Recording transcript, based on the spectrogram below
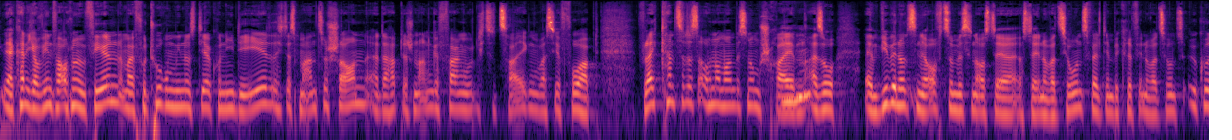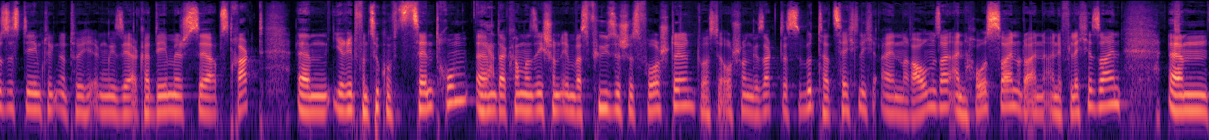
Ja, kann ich auf jeden Fall auch nur empfehlen, mal futurum-diakonie.de, sich das mal anzuschauen. Äh, da habt ihr schon angefangen, wirklich zu zeigen, was ihr vorhabt. Vielleicht kannst du das auch noch mal ein bisschen umschreiben. Mhm. Also äh, wir benutzen ja oft so ein bisschen aus der, aus der Innovationswelt den Begriff Innovationsökosystem. Klingt natürlich irgendwie sehr akademisch, sehr abstrakt. Ähm, ihr redet von Zukunftszentrum. Ähm, ja. Da kann man sich schon eben was Physisches vorstellen. Du hast ja auch schon gesagt, das wird tatsächlich ein Raum sein, ein Haus sein oder ein, eine Fläche sein. Ähm,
